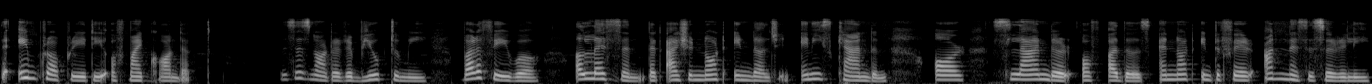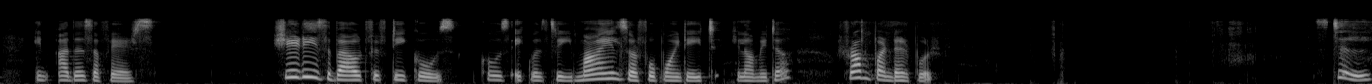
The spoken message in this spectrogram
the impropriety of my conduct. This is not a rebuke to me, but a favor, a lesson that I should not indulge in any scandal or slander of others and not interfere unnecessarily in others' affairs. Shirdi is about 50 kos. Kos equals 3 miles or 4.8 kilometer from Pandharpur. Still,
